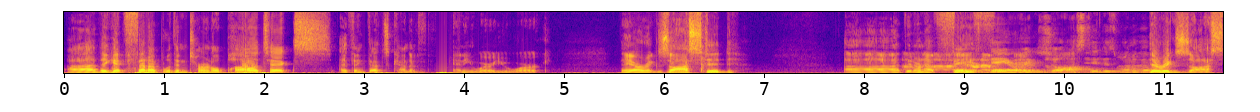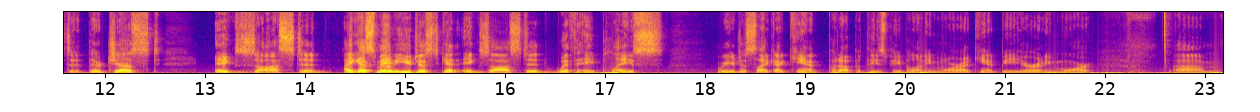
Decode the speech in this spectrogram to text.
uh, they get fed up with internal politics. I think that's kind of anywhere you work. They are exhausted. Uh, they don't have faith. They are exhausted, is one of them. They're exhausted. They're just exhausted. I guess maybe you just get exhausted with a place where you're just like, I can't put up with these people anymore. I can't be here anymore. Um,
